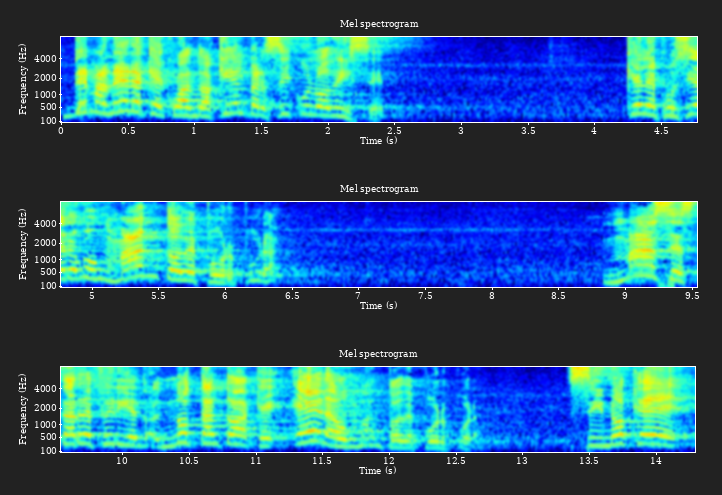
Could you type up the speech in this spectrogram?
De manera que cuando aquí el versículo dice que le pusieron un manto de púrpura, más se está refiriendo no tanto a que era un manto de púrpura, sino que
